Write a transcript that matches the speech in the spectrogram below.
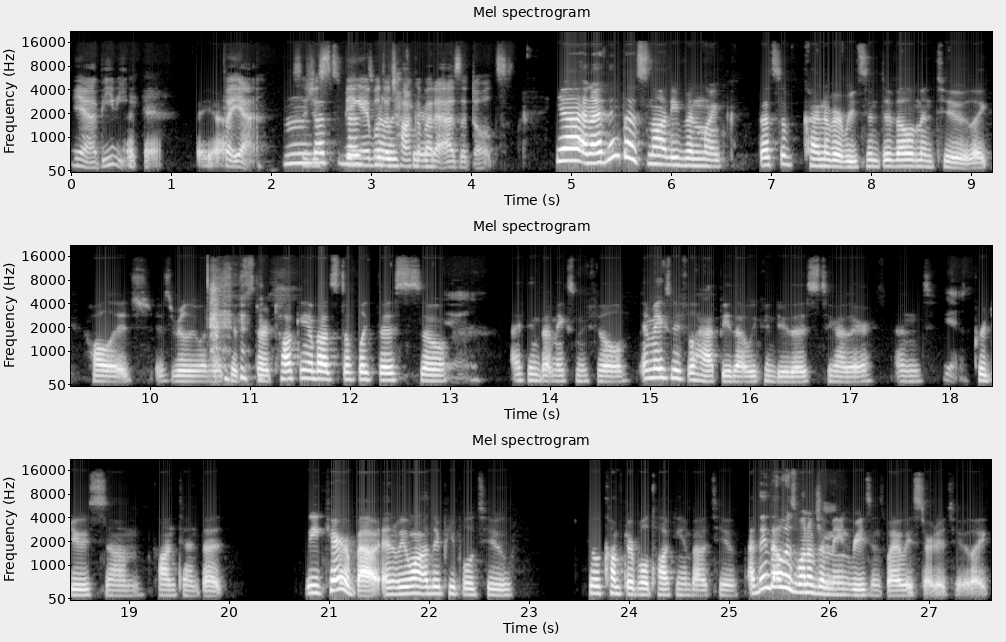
yeah baby okay but yeah but yeah mm, so just being able really to talk true. about it as adults yeah and i think that's not even like that's a kind of a recent development too. Like college is really when we could start talking about stuff like this. So yeah. I think that makes me feel it makes me feel happy that we can do this together and yeah. produce um, content that we care about and we want other people to feel comfortable talking about too. I think that was one of True. the main reasons why we started to like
